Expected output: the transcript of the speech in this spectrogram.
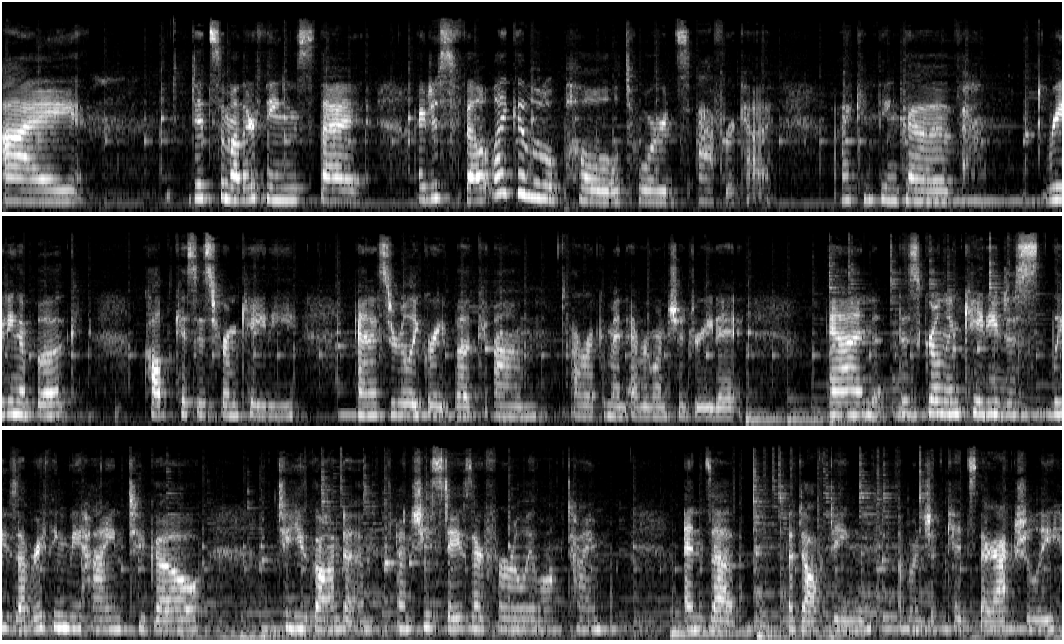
I did some other things that I just felt like a little pull towards Africa. I can think of reading a book called Kisses from Katie and it's a really great book. Um, I recommend everyone should read it. And this girl named Katie just leaves everything behind to go to Uganda and she stays there for a really long time. Ends up adopting a bunch of kids there actually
